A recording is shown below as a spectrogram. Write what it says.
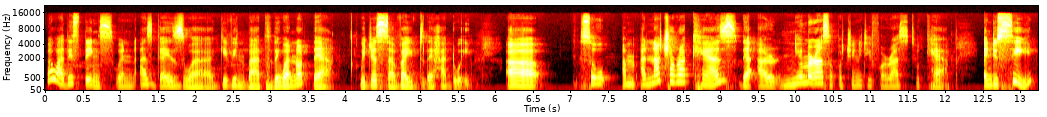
where were these things when us guys were giving birth? They were not there. We just survived the hard way. Uh, so um, a natural cares, there are numerous opportunities for us to care. And you see,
